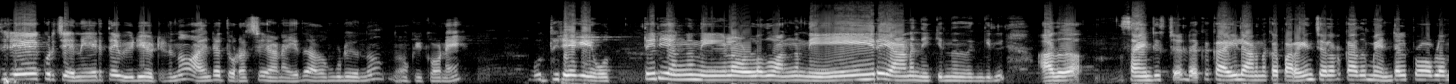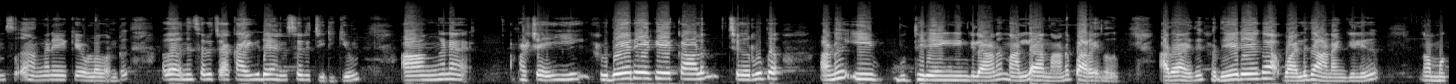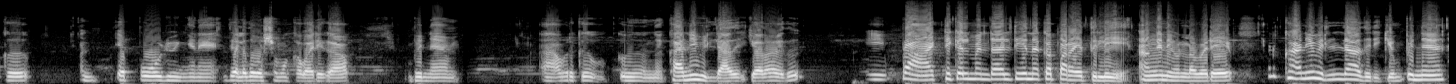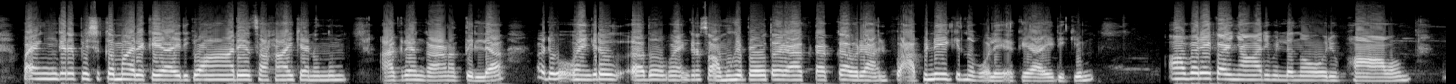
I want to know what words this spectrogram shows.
ബുദ്ധിരയെക്കുറിച്ച് നേരത്തെ വീഡിയോ ഇട്ടിരുന്നു. അതിന്റെ തുടർച്ചയാണ് ഇത്. അതും കൂടി ഒന്ന് നോക്കിക്കോണേ. ബുദ്ധിരേഖ ഒത്തിരി അങ്ങ് നീളമുള്ളതും അങ്ങ് നേരെയാണ് നിൽക്കുന്നതെങ്കിൽ അത് സയന്റിസ്റ്റുകളുടെ ഒക്കെ കയ്യിലാണെന്നൊക്കെ പറയും. ചിലർക്ക് അത് മെന്റൽ പ്രോബ്ലംസ് അങ്ങനെയൊക്കെ ഉള്ളതുണ്ട്. അതനുസരിച്ച് ആ കൈയുടെ അനുസരിച്ചിരിക്കും. അങ്ങനെ പക്ഷേ ഈ ഹൃദയരേഖയെക്കാളും ചെറുത് ആണ് ഈ ബുദ്ധിരേഖയെങ്കിലാണ് നല്ലതെന്നാണ് പറയുന്നത്. അതായത് ഹൃദയരേഖ വലുതാണെങ്കിൽ നമുക്ക് എപ്പോഴും ഇങ്ങനെ ജലദോഷമൊക്കെ വരിക. പിന്നെ അവർക്ക് കനിവില്ലാതിരിക്കുക. അതായത് ഈ പ്രാക്ടിക്കൽ മെന്റാലിറ്റി എന്നൊക്കെ പറയത്തില്ലേ? അങ്ങനെയുള്ളവരെ കനിവില്ലാതിരിക്കും. പിന്നെ ഭയങ്കര പിശുക്കന്മാരൊക്കെ ആയിരിക്കും. ആരെ സഹായിക്കാനൊന്നും ആഗ്രഹം കാണത്തില്ല. ഒരു ഭയങ്കര അത് ഭയങ്കര സാമൂഹ്യ പ്രവർത്തകരായിട്ടൊക്കെ അവർ അഭിനയിക്കുന്ന പോലെയൊക്കെ ആയിരിക്കും. അവരെ കഴിഞ്ഞ ആരുമില്ലെന്നോ ഒരു ഭാവം.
